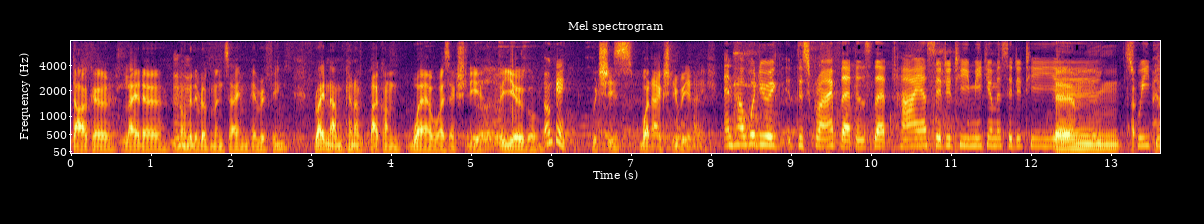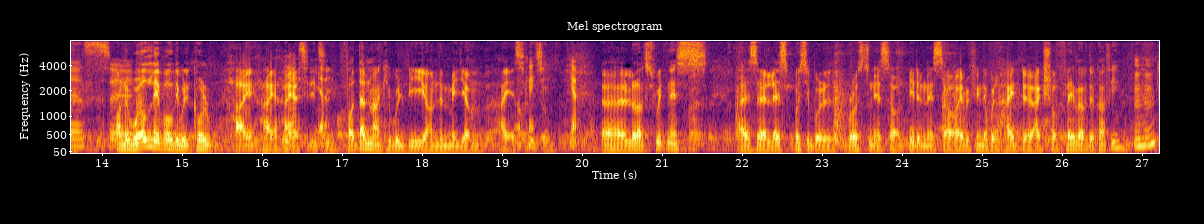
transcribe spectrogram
darker, lighter, longer development time, everything. Right now, I'm kind of back on where I was actually a year ago, Okay. Which is what I actually really like. And how would you describe that? Is that high acidity, medium acidity, Um, uh, sweetness? on the uh, world level, they will call high, high, high Yeah, acidity. yeah. For Denmark, it will be on the medium high Okay. acidity. Yeah. Uh, a lot of sweetness has uh, less possible roastiness or bitterness or everything that will hide the actual flavor of the coffee. Mm-hmm.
